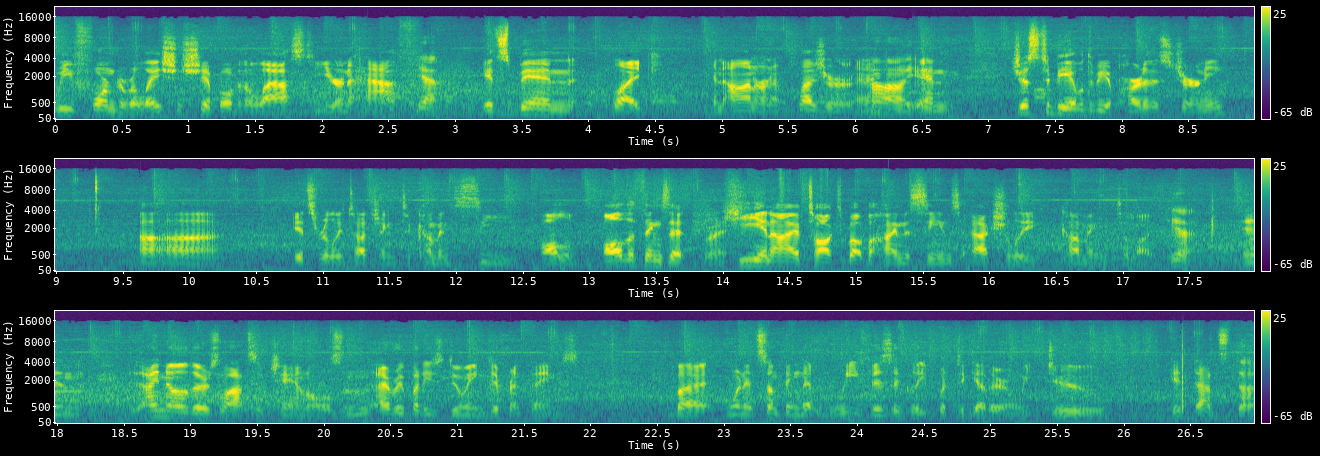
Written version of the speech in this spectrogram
we've formed a relationship over the last year and a half. Yeah. It's been like an honor and a pleasure, and Oh, yeah. and just to be able to be a part of this journey, uh, it's really touching to come and see all of all the things that he and I have talked about behind the scenes actually coming to life. Yeah, and I know there's lots of channels and everybody's doing different things, but when it's something that we physically put together and we do, it that's the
